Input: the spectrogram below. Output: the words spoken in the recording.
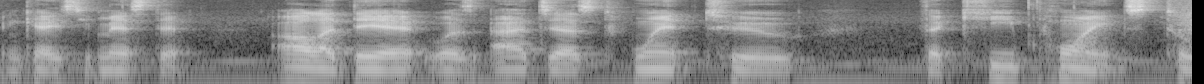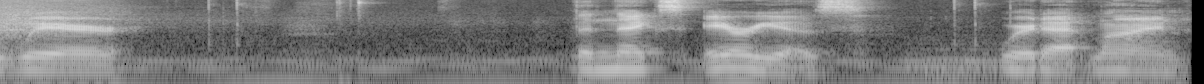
in case you missed it, all I did was I just went to the key points to where the next areas where that line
